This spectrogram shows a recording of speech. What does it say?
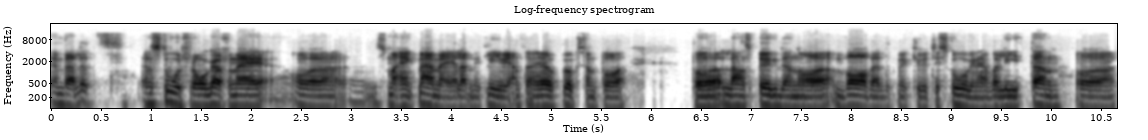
en väldigt en stor fråga för mig och som har hängt med mig hela mitt liv egentligen. Jag är uppvuxen på, på landsbygden och var väldigt mycket ute i skogen när jag var liten och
